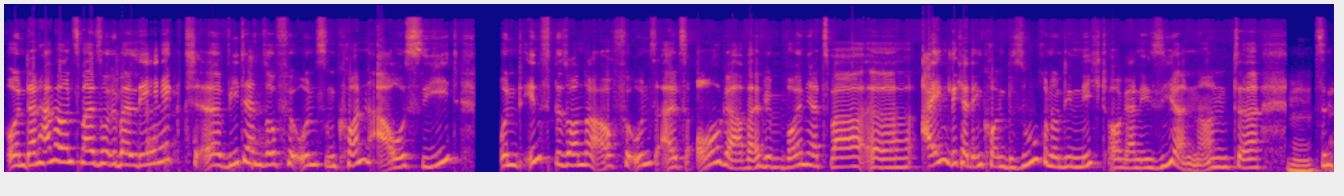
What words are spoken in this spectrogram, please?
Und dann haben wir uns mal so überlegt, äh, wie denn so für uns ein Con aussieht. Und insbesondere auch für uns als Orga, weil wir wollen ja zwar äh, eigentlich ja den Con besuchen und ihn nicht organisieren. Und äh, mhm. sind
